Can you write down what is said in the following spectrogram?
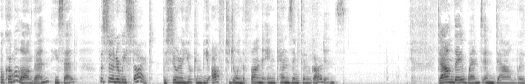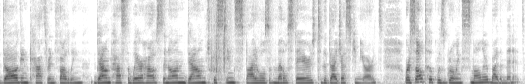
Oh, come along, then, he said. The sooner we start, the sooner you can be off to join the fun in Kensington Gardens. Down they went and down, with Dog and Catherine following, down past the warehouse and on down twisting spirals of metal stairs to the digestion yards, where Salthook was growing smaller by the minute.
